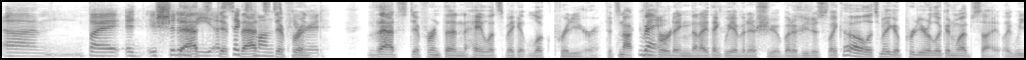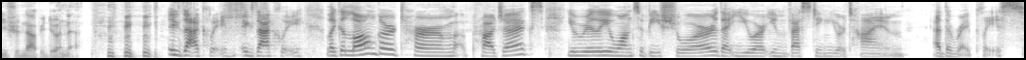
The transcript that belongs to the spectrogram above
Um, but it, it shouldn't that's be a six month months different. period that's different than hey let's make it look prettier. If it's not converting right. then i think we have an issue. But if you just like oh let's make a prettier looking website like you should not be doing that. Exactly. Exactly. Like a longer term projects you really want to be sure that you are investing your time at the right place.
